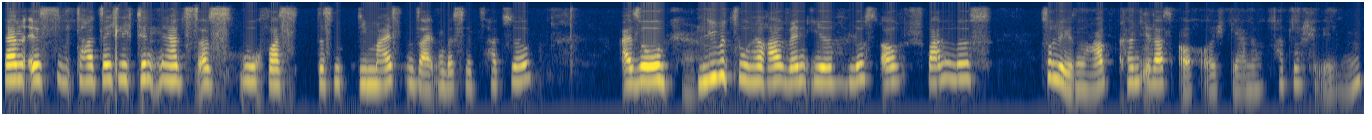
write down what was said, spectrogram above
dann ist tatsächlich Tintenherz das Buch, was das, die meisten Seiten bis jetzt hatte. Also, liebe Zuhörer, wenn ihr Lust auf Spannendes zu lesen habt, könnt ihr das auch euch gerne durchlesen.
